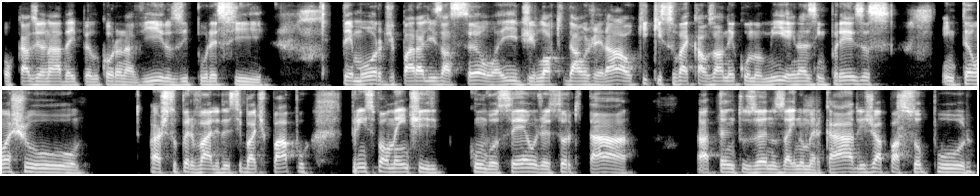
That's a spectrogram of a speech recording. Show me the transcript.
ocasionada aí pelo coronavírus e por esse temor de paralisação aí, de lockdown geral, o que, que isso vai causar na economia e nas empresas. Então, acho, acho super válido esse bate-papo, principalmente com você, um gestor que está há tantos anos aí no mercado e já passou por,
